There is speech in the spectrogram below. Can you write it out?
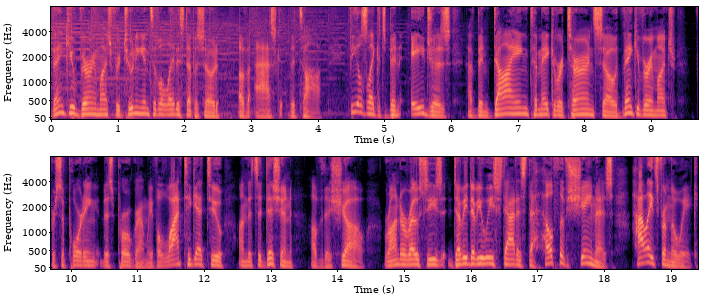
Thank you very much for tuning into the latest episode of Ask the Top. Feels like it's been ages. I've been dying to make a return, so thank you very much for supporting this program. We have a lot to get to on this edition of the show. Ronda Rousey's WWE status, the health of Sheamus, highlights from the week,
